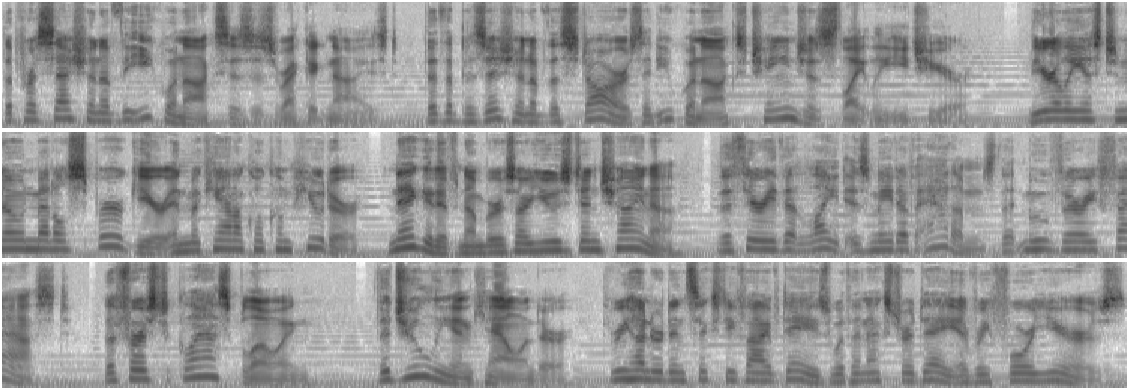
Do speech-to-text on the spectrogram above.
The precession of the equinoxes is recognized, that the position of the stars at equinox changes slightly each year. The earliest known metal spur gear in mechanical computer. Negative numbers are used in China. The theory that light is made of atoms that move very fast. The first glass blowing. The Julian calendar. 365 days with an extra day every four years.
